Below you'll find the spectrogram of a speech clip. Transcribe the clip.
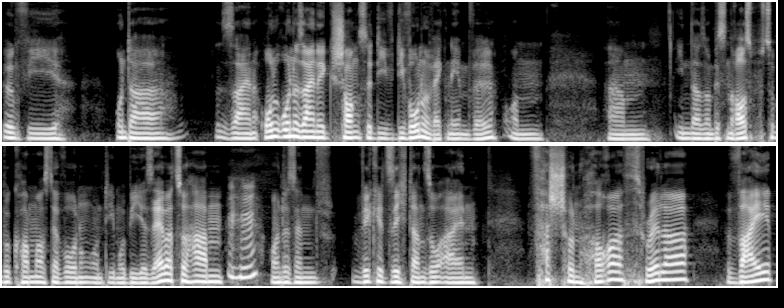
irgendwie unter seine, oh- ohne seine Chance die, die Wohnung wegnehmen will, um ähm, ihn da so ein bisschen rauszubekommen aus der Wohnung und die Immobilie selber zu haben. Mhm. Und es entwickelt sich dann so ein fast schon Horror-Thriller-Vibe.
